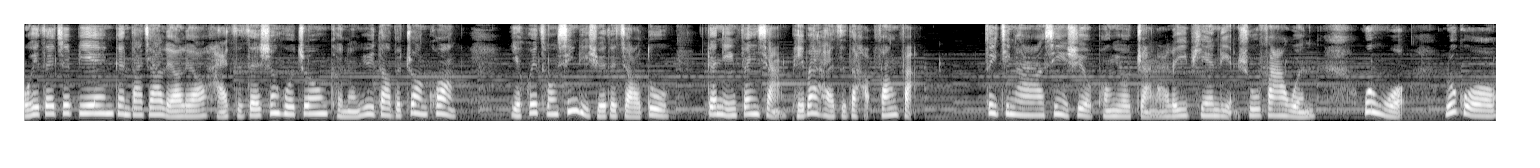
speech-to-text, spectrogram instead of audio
我会在这边跟大家聊聊孩子在生活中可能遇到的状况，也会从心理学的角度跟您分享陪伴孩子的好方法。最近啊，心理师有朋友转来了一篇脸书发文，问我如果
